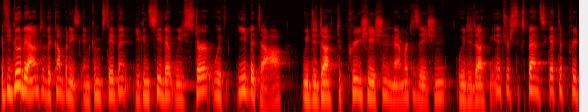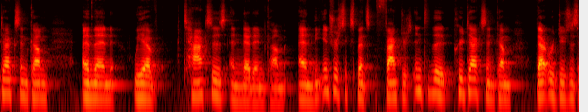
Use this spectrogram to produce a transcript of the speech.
if you go down to the company's income statement, you can see that we start with EBITDA, we deduct depreciation and amortization, we deduct the interest expense, get to pre-tax income, and then we have taxes and net income, and the interest expense factors into the pre-tax income. That reduces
